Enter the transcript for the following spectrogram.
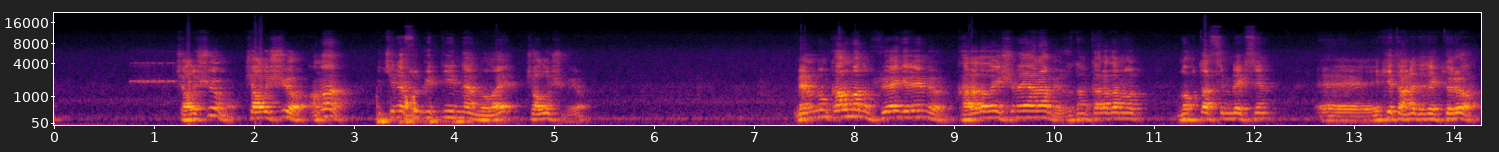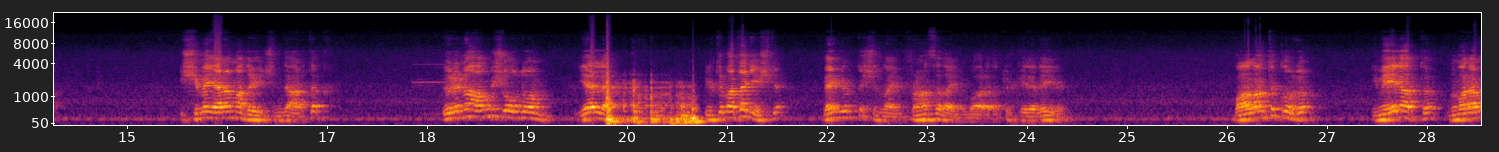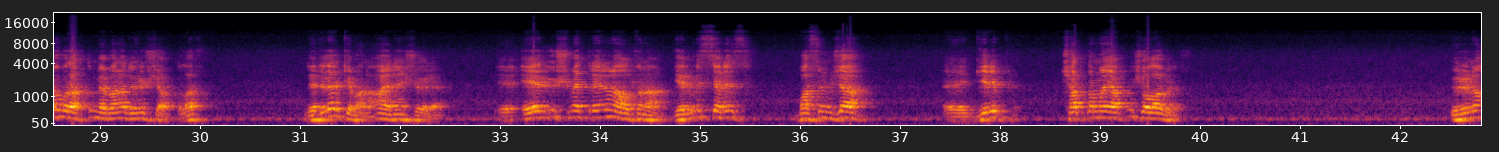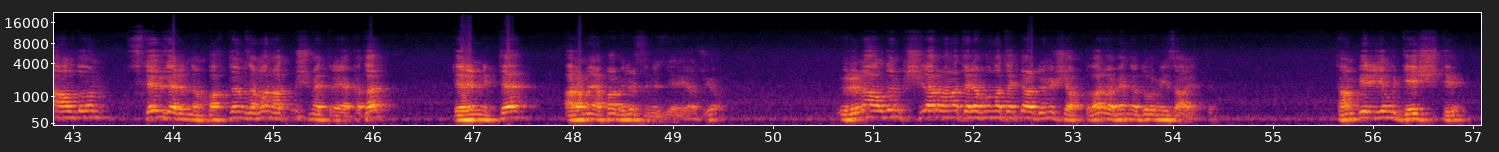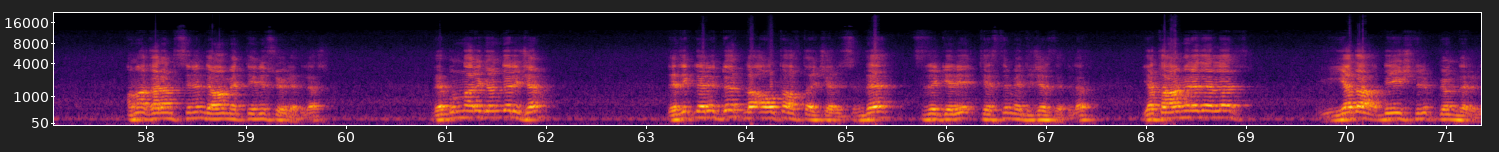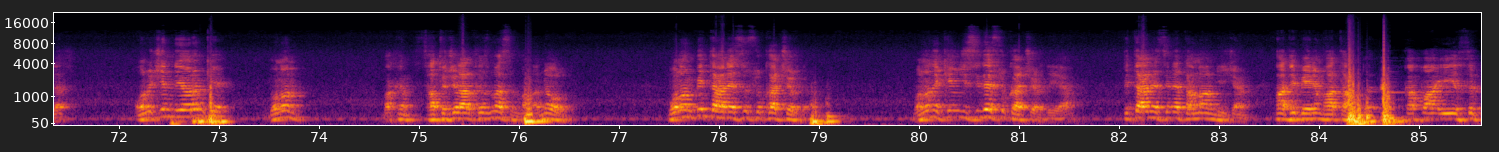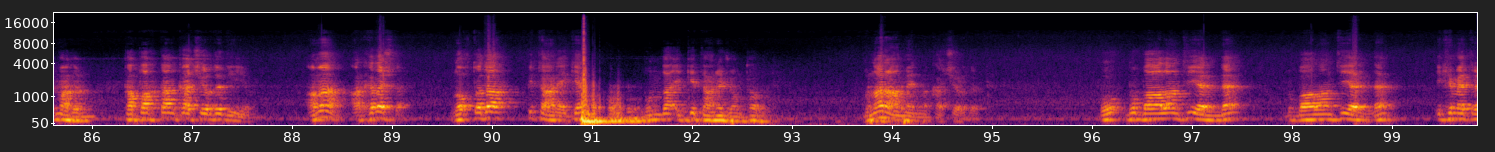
Çalışıyor mu? Çalışıyor ama içine su gittiğinden dolayı çalışmıyor. Memnun kalmadım. Suya giremiyorum. Karada da işime yaramıyor. Zaten karadan o nokta simleksin eee, iki tane dedektörü var. İşime yaramadığı için de artık ürünü almış olduğum yerle irtibata geçtim. Ben yurt dışındayım. Fransa'dayım bu arada. Türkiye'de değilim. Bağlantı kurdum. E-mail attım. Numaramı bıraktım ve bana dönüş yaptılar. Dediler ki bana aynen şöyle. E, Eğer 3 metrenin altına girmişseniz basınca e, girip çatlama yapmış olabilir. Ürünü aldığım site üzerinden baktığım zaman 60 metreye kadar derinlikte arama yapabilirsiniz diye yazıyor. Ürünü aldığım kişiler bana telefonla tekrar dönüş yaptılar ve ben de durumu izah ettim. Tam bir yıl geçti ama garantisinin devam ettiğini söylediler. Ve bunları göndereceğim. Dedikleri 4 ile 6 hafta içerisinde size geri teslim edeceğiz dediler. Ya tamir ederler ya da değiştirip gönderirler. Onun için diyorum ki bunun bakın satıcılar kızmasın bana ne olur. Bunun bir tanesi su kaçırdı. Bunun ikincisi de su kaçırdı ya. Bir tanesine tamam diyeceğim. Hadi benim hatamdı. Kapağı iyi sıkmadım. Kapaktan kaçırdı diyeyim. Ama arkadaşlar noktada bir taneyken bunda iki tane conta var. Buna rağmen mi kaçırdı? Bu, bu bağlantı yerinden bu bağlantı yerinden 2 metre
